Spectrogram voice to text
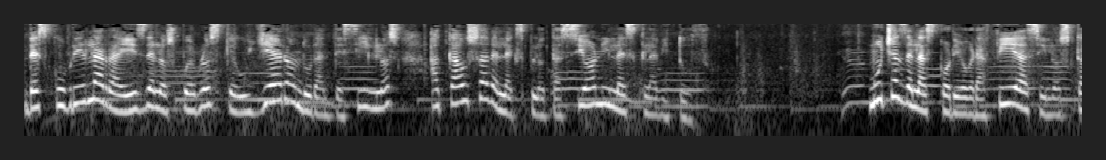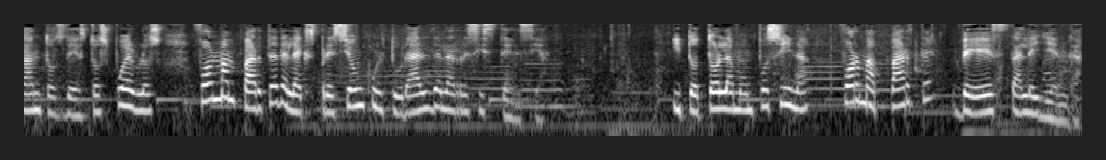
descubrir la raíz de los pueblos que huyeron durante siglos a causa de la explotación y la esclavitud. Muchas de las coreografías y los cantos de estos pueblos forman parte de la expresión cultural de la resistencia. Y Totola Momposina forma parte de esta leyenda.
